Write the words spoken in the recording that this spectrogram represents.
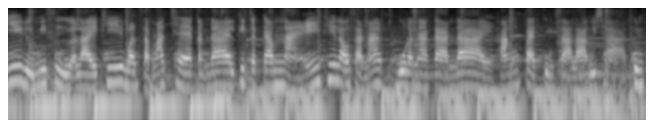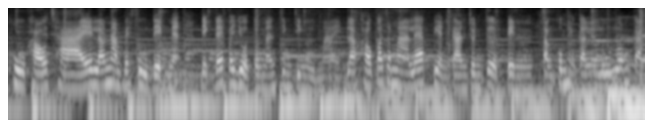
ยีหรือมีสื่ออะไรที่มันสามารถแชร์กันได้ กิจกรรมไหนที่เราสามารถบูรณาการได้ ทั้ง 8 กลุ่มสาระวิชา คุณครูเขาใช้แล้วนำไปสู่เด็กเนี่ย เด็กได้ประโยชน์ตรงนั้นจริง ๆ หรือไม่ แล้วเขาก็จะมาแลกเปลี่ยนกันจนเกิดเป็นสังคมแห่งการเรียนรู้ร่วมกัน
